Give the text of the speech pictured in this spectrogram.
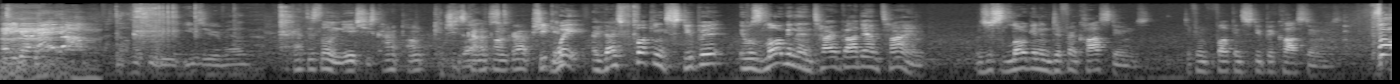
Hey, you gotta go. Um. I thought this would be easier, man. I got this little niece. She's kind of punk. She's kind of blast? punk rock. She can. Wait, are you guys fucking stupid? It was Logan the entire goddamn time. It was just Logan in different costumes. Different fucking stupid costumes. Fuck!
